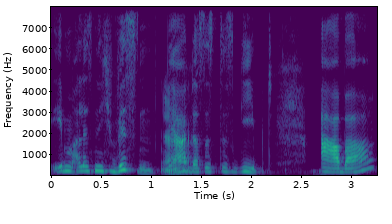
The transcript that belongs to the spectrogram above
eben alles nicht wissen, ja. ja dass es das gibt. Aber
